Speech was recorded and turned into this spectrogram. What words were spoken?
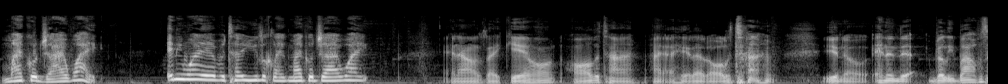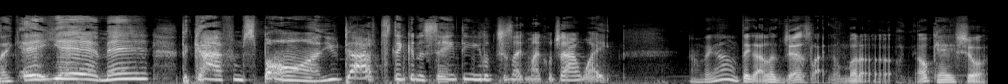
Michael Jai White. Anyone ever tell you you look like Michael Jai White? And I was like, yeah, all, all the time. I, I, hear that all the time, you know. And then the, Billy Bob was like, hey, yeah, man, the guy from Spawn. You died thinking the same thing. You look just like Michael Jai White. I was like, I don't think I look just like him, but uh, okay, sure,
